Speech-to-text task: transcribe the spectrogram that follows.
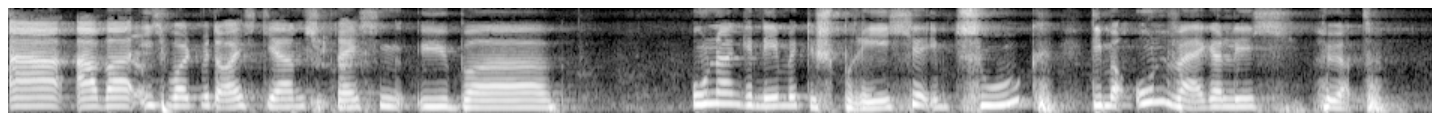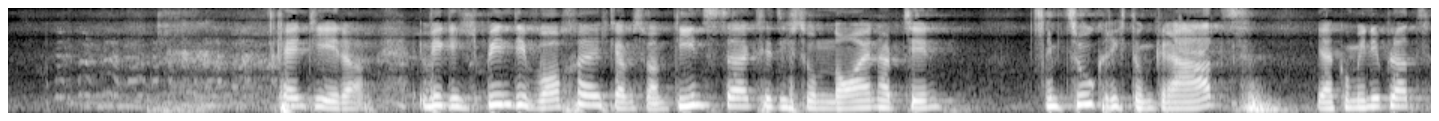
Äh, aber ich wollte mit euch gern sprechen über unangenehme Gespräche im Zug, die man unweigerlich hört. Kennt jeder. Wirklich, ich bin die Woche, ich glaube es war am Dienstag, sitze ich so um neun, halb zehn, im Zug Richtung Graz, Jakominiplatz.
